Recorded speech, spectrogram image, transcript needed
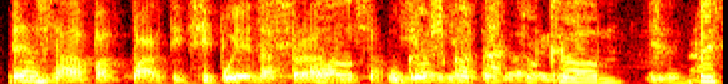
ten západ participuje na správaní sa Ukrajiny. Jožko, takto, tak mhm. bez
